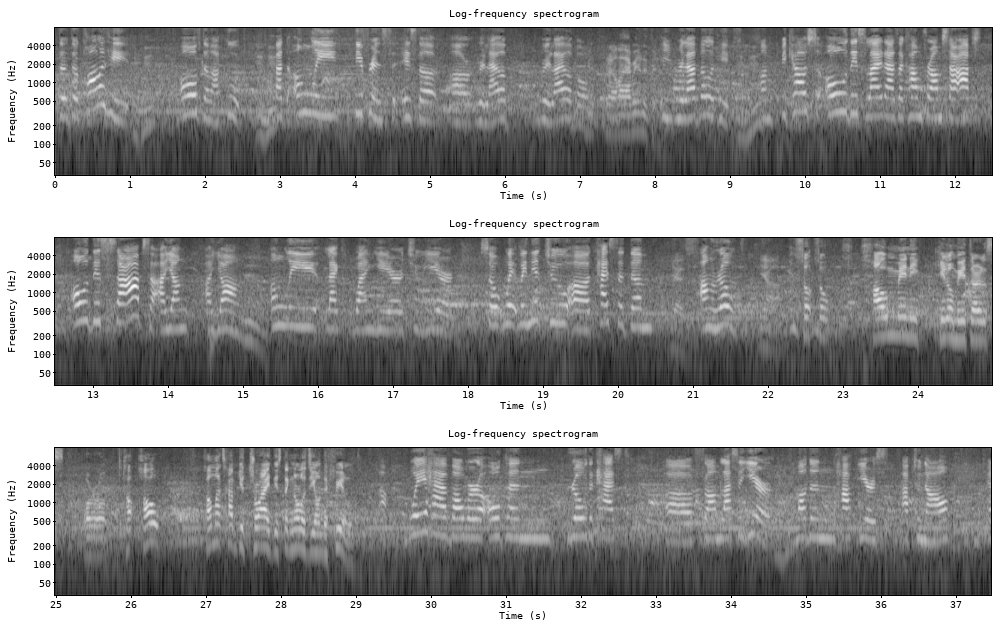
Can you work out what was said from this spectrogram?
the, the quality, all of them are good. But the only difference is the uh, reliable, Reliability. reliability. Um, because all these lidars come from startups all these startups are young are young. Only like one year two year. So we, we need to uh, test them Yes. on road. Yeah. So, so how many kilometers or how, how, how much have you tried this technology on the field? Uh, we have our open road test uh, from last year, more than half years up to now,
